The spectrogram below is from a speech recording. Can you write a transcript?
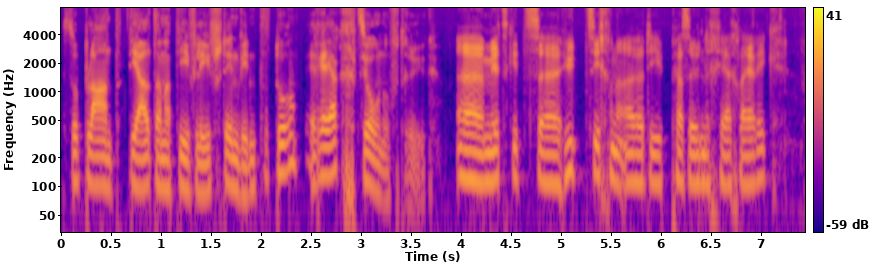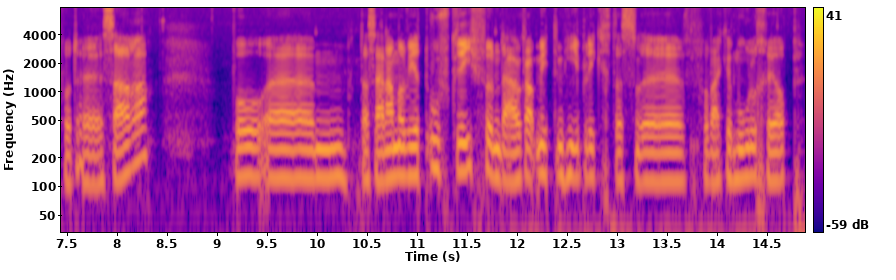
So plant die Alternativliste in Winterthur eine Reaktion auf die Rüge. Ähm, jetzt gibt es äh, heute sicher noch, äh, die persönliche Erklärung von der Sarah, wo ähm, das auch einmal wird aufgreifen und auch gerade mit dem Hinblick, dass äh, von wegen Maulkorb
